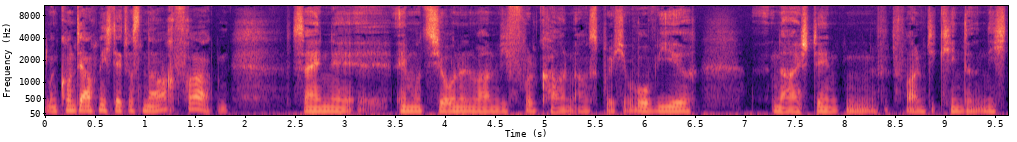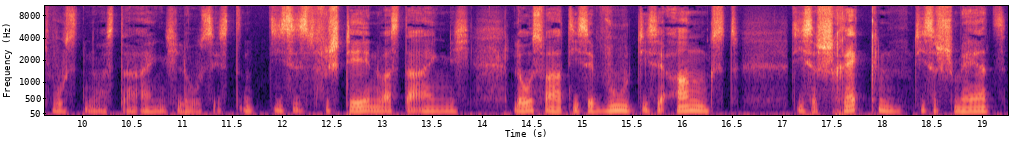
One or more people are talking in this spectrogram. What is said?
Man konnte auch nicht etwas nachfragen. Seine äh, Emotionen waren wie Vulkanausbrüche, wo wir Nahestehenden, vor allem die Kinder, nicht wussten, was da eigentlich los ist. Und dieses Verstehen, was da eigentlich los war, diese Wut, diese Angst, dieser Schrecken, dieser Schmerz,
